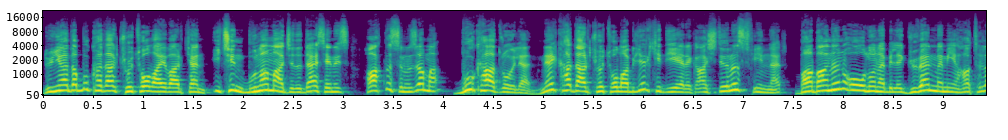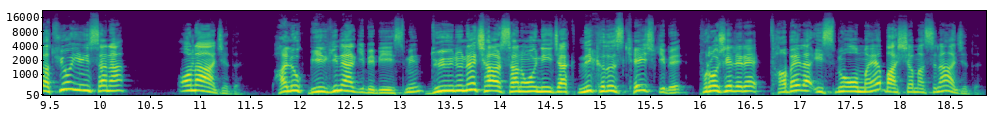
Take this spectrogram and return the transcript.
Dünyada bu kadar kötü olay varken için buna mı acıdı derseniz haklısınız ama bu kadroyla ne kadar kötü olabilir ki diyerek açtığınız filmler babanın oğluna bile güvenmemeyi hatırlatıyor ya insana ona acıdı. Haluk Bilginer gibi bir ismin düğününe çağırsan oynayacak Nicolas Cage gibi projelere tabela ismi olmaya başlamasına acıdı.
